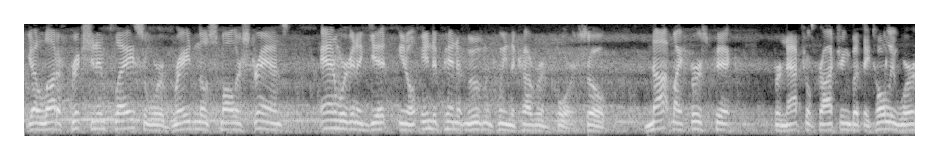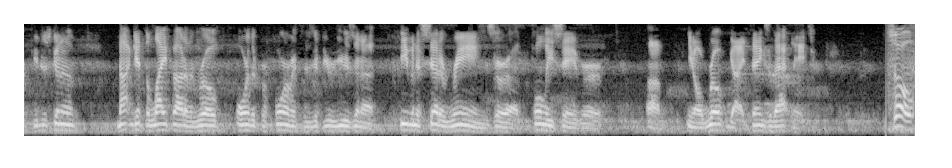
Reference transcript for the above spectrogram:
you got a lot of friction in play. So we're braiding those smaller strands and we're going to get, you know, independent movement between the cover and core. So not my first pick for natural crotching, but they totally work. You're just going to not get the life out of the rope or the performances if you're using a even a set of rings or a pulley saver, um, you know, rope guide, things of that nature. So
